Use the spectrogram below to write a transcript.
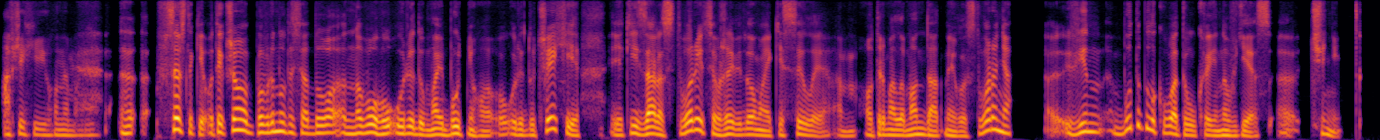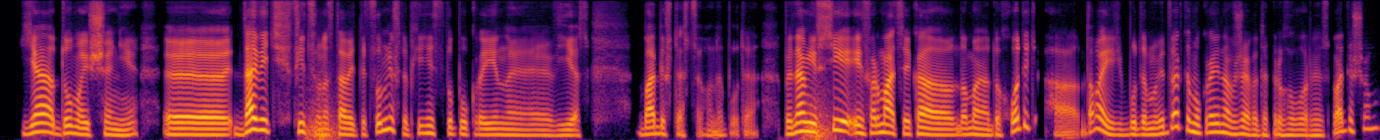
а в Чехії його немає. Е, е, Все ж таки, от якщо повернутися до нового уряду, майбутнього уряду Чехії, який зараз створюється, вже відомо, які сили ем, отримали мандат на його створення, е, він буде блокувати Україну в ЄС чи ні? Я думаю, що ні. Е, навіть Фіцо не ставить під сумнів необхідність вступу України в ЄС. Бабіш теж цього не буде. Принаймні, всі інформація, яка до мене доходить, а давай будемо відвертими, Україна вже веде переговори з Бабішем.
